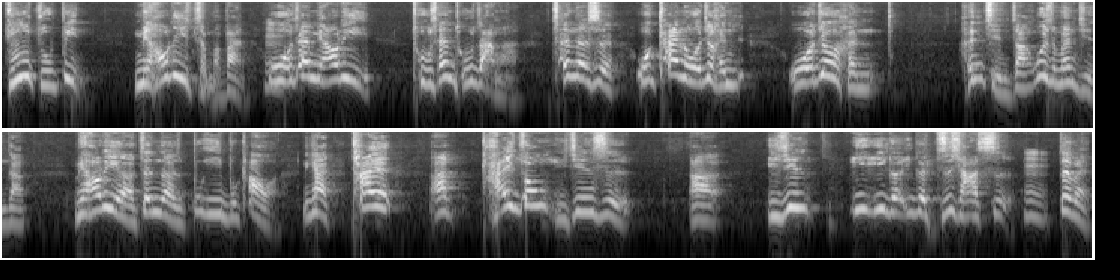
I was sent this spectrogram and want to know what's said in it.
足足病苗栗怎么办？我在苗栗土生土长啊，真的是我看了我就很我就很很紧张。为什么很紧张？苗栗啊，真的不依不靠啊！你看他啊，台中已经是啊，已经一一个一个直辖市，嗯，对不对？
